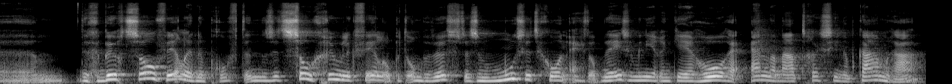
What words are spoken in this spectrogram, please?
Um, er gebeurt zoveel in een proef en er zit zo gruwelijk veel op het onbewust. Dus ze moest het gewoon echt op deze manier een keer horen en daarna terugzien op camera.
